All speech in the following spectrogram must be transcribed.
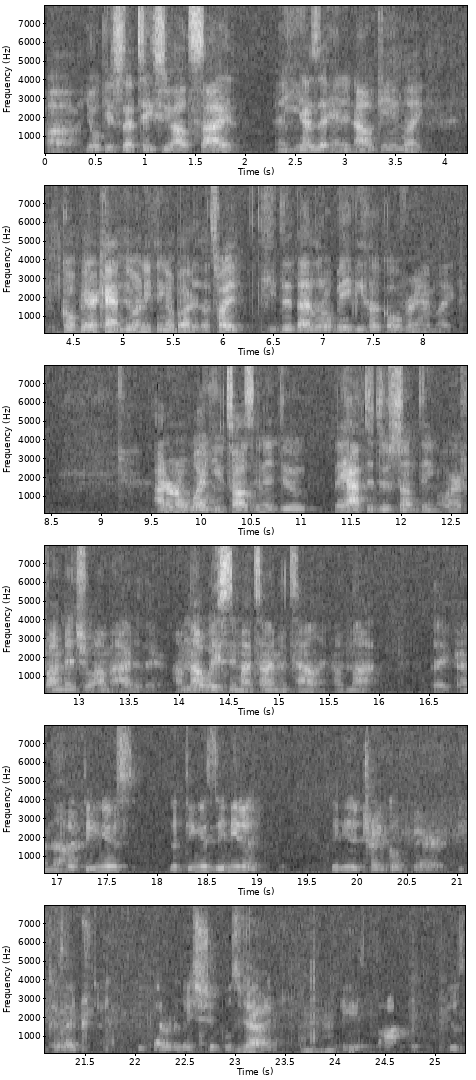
uh, Jokic that takes you outside and he has the in and out game. Like Gobert can't do anything about it. That's why he did that little baby hook over him. Like I don't know what Utah's gonna do. They have to do something, or if I'm Mitchell, I'm out of there. I'm not wasting my time and talent. I'm not. Like I'm not. The thing is, the thing is, they need to they need to trade Gobert because I, I think that relationship was Yeah. fried. It was gone. It was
